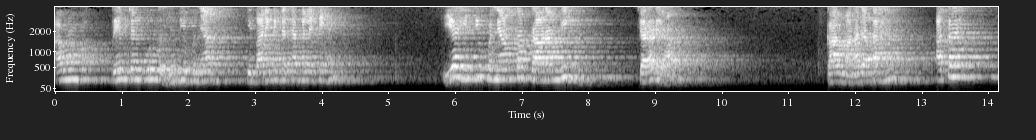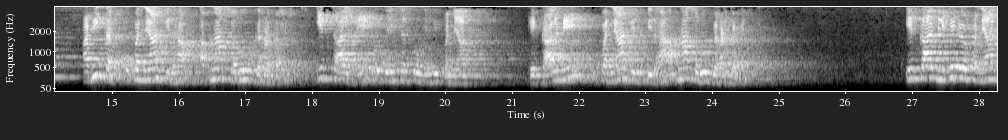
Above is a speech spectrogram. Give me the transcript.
अब हम प्रेमचंद पूर्व हिंदी उपन्यास के बारे में चर्चा कर लेते हैं। यह हिंदी उपन्यास का प्रारंभिक चरण या काल माना जाता है। अतः अभी तक उपन्यास विधा अपना स्वरूप ग्रहण कर ली। इस काल में जो प्रेमचंद पूर्व हिंदी उपन्यास के काल में उपन्यास विधा अपना स्वरूप ग्रहण कर रही थी इस काल में लिखे गए उपन्यास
